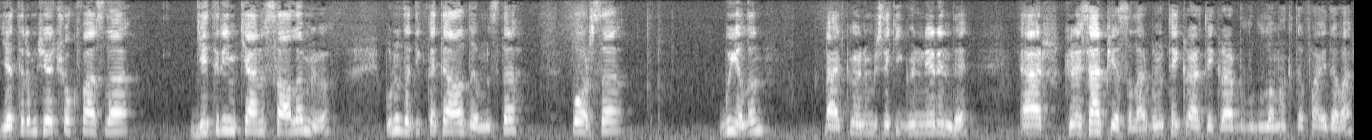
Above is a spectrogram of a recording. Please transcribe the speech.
yatırımcıya çok fazla getiri imkanı sağlamıyor. Bunu da dikkate aldığımızda borsa bu yılın belki önümüzdeki günlerinde eğer küresel piyasalar bunu tekrar tekrar vurgulamakta fayda var.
